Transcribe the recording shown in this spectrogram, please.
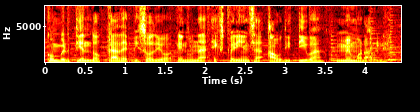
convirtiendo cada episodio en una experiencia auditiva memorable.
